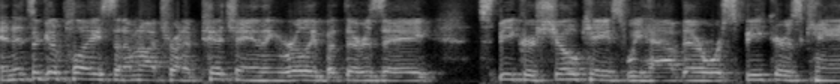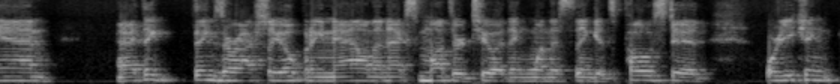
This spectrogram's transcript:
and it's a good place and i'm not trying to pitch anything really but there's a speaker showcase we have there where speakers can and I think things are actually opening now in the next month or two. I think when this thing gets posted, where you can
